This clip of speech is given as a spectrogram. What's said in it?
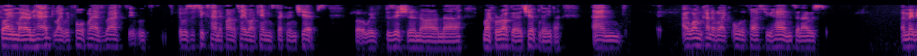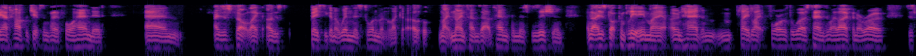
going in my own head. Like with four players left, it was it was a six-handed final table. I came in second in chips, but with position on uh, Michael the chip leader, and I won kind of like all the first few hands, and I was I maybe had half the chips and played four-handed, and I just felt like I was basically going to win this tournament like uh, like nine times out of ten from this position, and I just got completely in my own head and played like four of the worst hands in my life in a row. Just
